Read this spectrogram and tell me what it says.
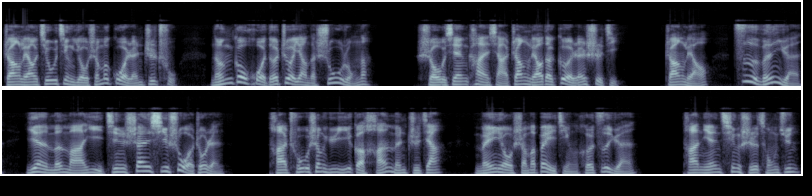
张辽究竟有什么过人之处，能够获得这样的殊荣呢？首先看下张辽的个人事迹。张辽，字文远，雁门马邑（今山西朔州）人。他出生于一个寒门之家，没有什么背景和资源。他年轻时从军，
